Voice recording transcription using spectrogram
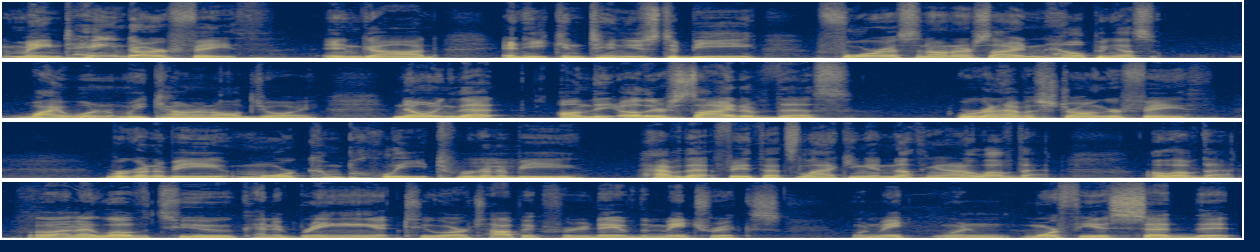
maintained our faith in God and He continues to be for us and on our side and helping us, why wouldn't we count it all joy? Knowing that on the other side of this, we're going to have a stronger faith. We're going to be more complete. We're going to Mm. be have that faith that's lacking in nothing. And I love that. I love that. Well, and I love too, kind of bringing it to our topic for today of the Matrix. When Ma- when Morpheus said that,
